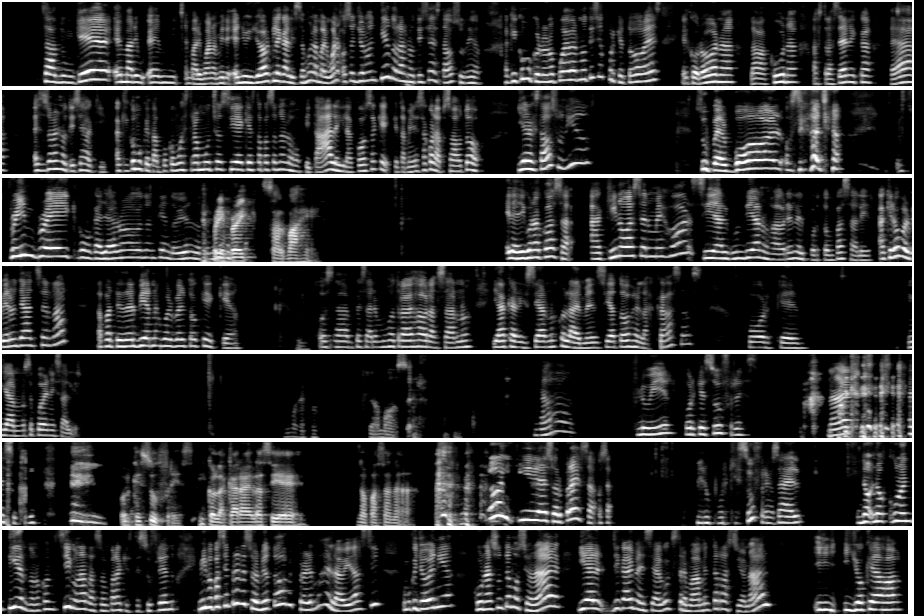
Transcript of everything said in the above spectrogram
sandungue en, mari- en, en marihuana, mire, en New York legalicemos la marihuana, o sea, yo no entiendo las noticias de Estados Unidos, aquí como que uno no puede ver noticias porque todo es el corona, la vacuna, AstraZeneca, ¿verdad? Esas son las noticias aquí. Aquí como que tampoco muestran mucho así de qué está pasando en los hospitales y la cosa que, que también está colapsado todo. Y en Estados Unidos Super Bowl, o sea, ya Spring Break, como que allá no, no entiendo, viven en otro Spring mundo. Break salvaje. Y le digo una cosa, aquí no va a ser mejor si algún día nos abren el portón para salir. Aquí nos volvieron ya a encerrar, a partir del viernes vuelve el toque de queda. O sea, empezaremos otra vez a abrazarnos y a acariciarnos con la demencia todos en las casas, porque ya no se puede ni salir. Bueno, ¿qué vamos a hacer? Nada, fluir porque sufres. Nada de sufrir. ¿Por qué sufres? Y con la cara de él así de, no pasa nada. No, y, y de sorpresa, o sea, pero ¿por qué sufres? O sea, él no, no, no entiendo, no consigo una razón para que esté sufriendo. Y mi papá siempre resolvió todos mis problemas en la vida así, como que yo venía con un asunto emocional y él llegaba y me decía algo extremadamente racional y, y yo quedaba,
